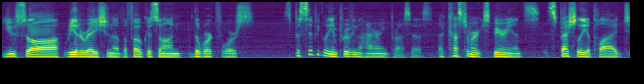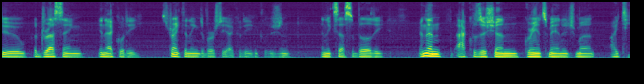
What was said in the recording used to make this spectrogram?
you saw reiteration of a focus on the workforce, specifically improving the hiring process, a customer experience, especially applied to addressing inequity, strengthening diversity, equity, inclusion, and accessibility, and then acquisition, grants management, IT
